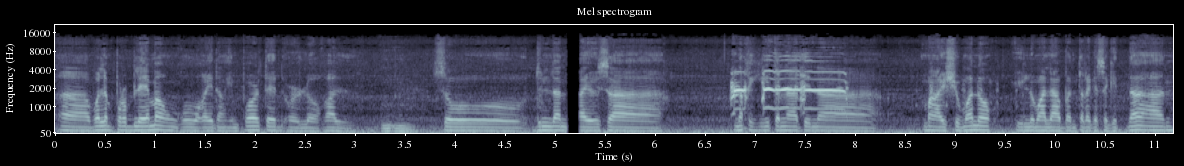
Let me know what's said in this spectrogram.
ah, walang problema kung kuha kayo ng imported or local. Mm-mm. So, dun lang tayo sa nakikita natin na mga issue manok, yung lumalaban talaga sa gitnaan,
